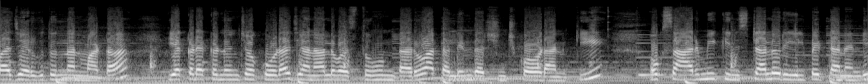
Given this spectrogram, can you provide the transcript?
బాగా జరుగుతుందనమాట ఎక్కడెక్కడి నుంచో కూడా జనాలు వస్తూ ఉంటారు ఆ తల్లిని దర్శించుకోవడానికి. ఒకసారి మీకు ఇన్స్టాలో రీల్ పెట్టానండి.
